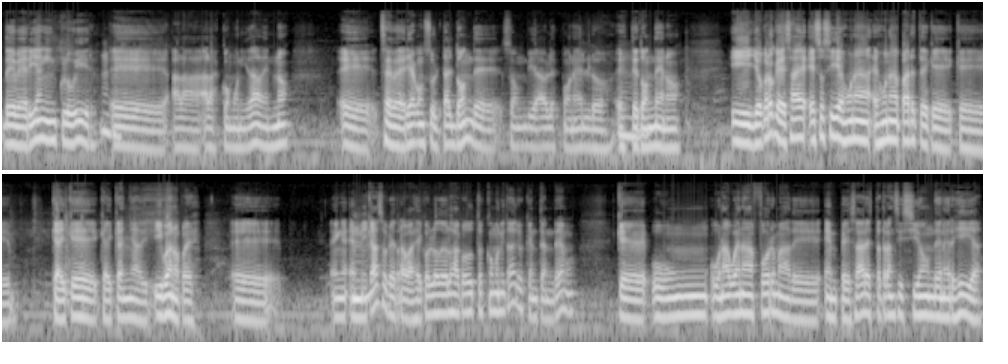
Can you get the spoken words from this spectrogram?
deberían incluir eh, a, la- a las comunidades, ¿no? Eh, se debería consultar dónde son viables ponerlos, este, Mm. dónde no. Y yo creo que esa, eso sí es una, es una parte que, que, que hay que, que hay que añadir. Y bueno, pues, eh, en, en mi caso, que trabajé con lo de los acueductos comunitarios, que entendemos que un- una buena forma de empezar esta transición de energía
